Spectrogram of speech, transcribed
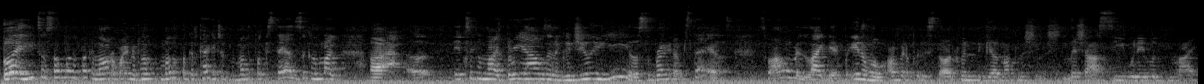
But he took so motherfucking long to bring the motherfucking package up the motherfucking stairs. It took him like uh, uh, it took him like three hours and a gajillion years to bring it up the upstairs. So I don't really like that. But anyway, I'm gonna put it start putting it together. I'm gonna let y'all see what it looks like.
